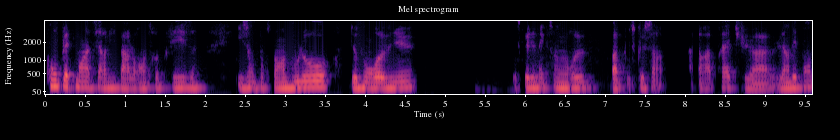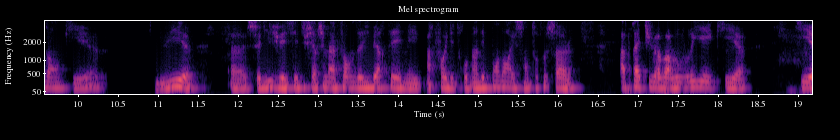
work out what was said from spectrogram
complètement asservis par leur entreprise. Ils ont pourtant un boulot, de bons revenus. Est-ce que les mecs sont heureux? Pas plus que ça. Alors après, tu as l'indépendant qui, euh, lui, euh, se dit, je vais essayer de chercher ma forme de liberté, mais parfois il est trop indépendant, il se sent trop seul. Après, tu vas avoir l'ouvrier qui, euh, qui,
